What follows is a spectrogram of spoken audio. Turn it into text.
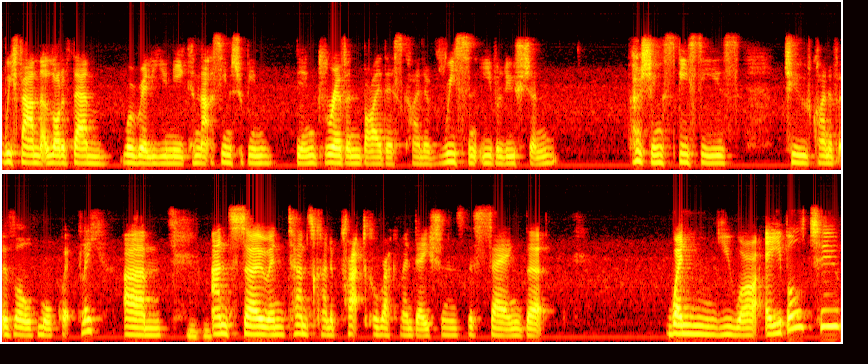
we found that a lot of them were really unique, and that seems to have been being driven by this kind of recent evolution, pushing species to kind of evolve more quickly. Um, mm-hmm. And so, in terms of kind of practical recommendations, this saying that when you are able to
